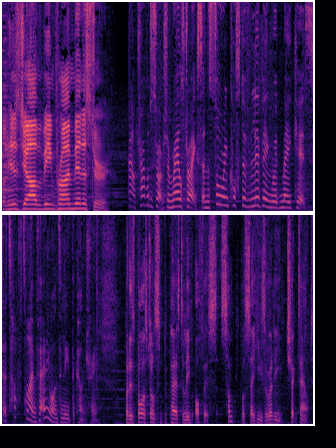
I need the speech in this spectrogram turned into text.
on his job of being prime minister. Now, travel disruption, rail strikes, and the soaring cost of living would make it a tough time for anyone to lead the country. But as Boris Johnson prepares to leave office, some people say he's already checked out,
